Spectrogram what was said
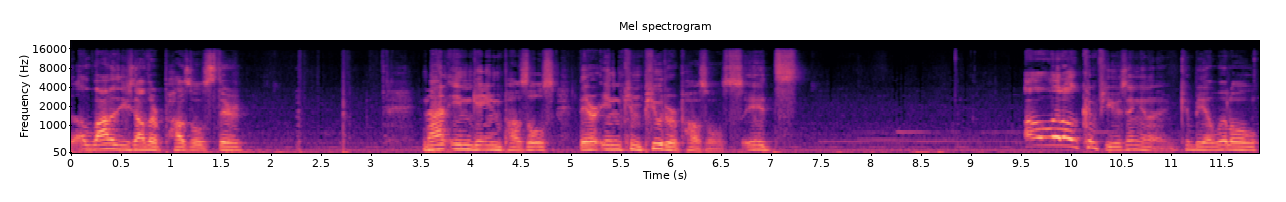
a lot of these other puzzles, they're not in-game puzzles; they're in computer puzzles. It's a little confusing and it can be a little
